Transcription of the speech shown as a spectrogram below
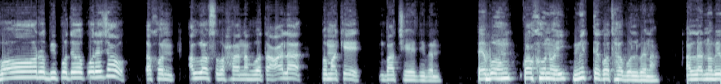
বড় বিপদেও পড়ে যাও, তখন আল্লাহ ওয়া তোমাকে বাঁচিয়ে দিবেন এবং কখনোই মিথ্যে কথা বলবে না। আল্লাহ নবী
